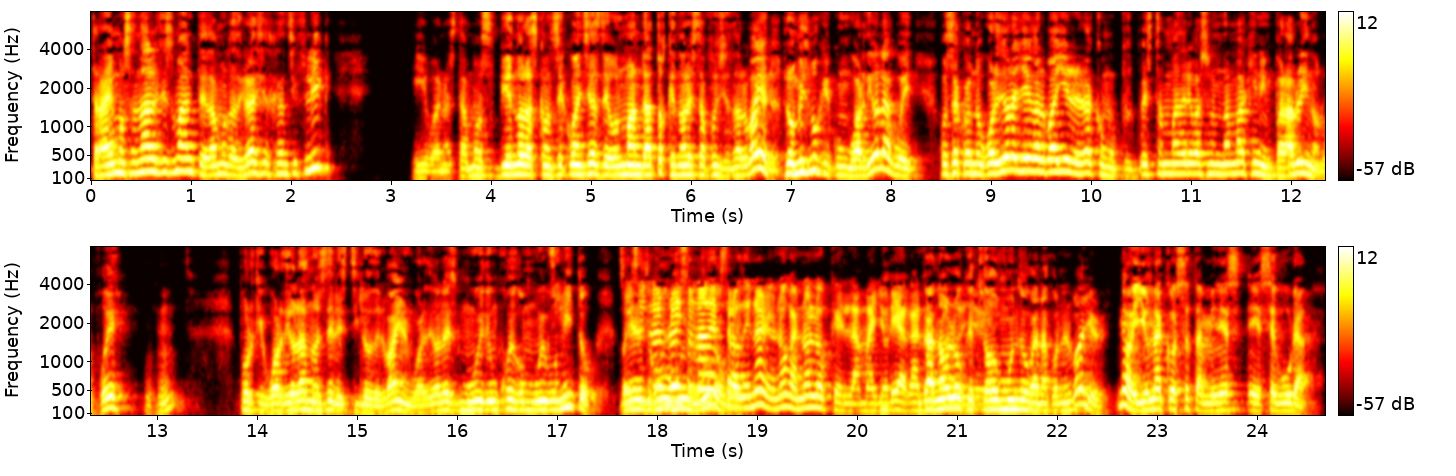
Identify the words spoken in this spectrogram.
Traemos a Nagelsmann, te damos las gracias, Hansi Flick, y bueno, estamos viendo las consecuencias de un mandato que no le está funcionando al Bayern. Lo mismo que con Guardiola, güey. O sea, cuando Guardiola llega al Bayern era como, pues esta madre va a ser una máquina imparable y no lo fue. Porque Guardiola no es del estilo del Bayern. Guardiola es muy de un juego muy bonito. sí, no, no hizo nada rudo, güey. extraordinario, ¿no? Ganó lo que la mayoría gana. Ganó lo que todo el mundo gana con el Bayern. No, y una cosa también es, es segura.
